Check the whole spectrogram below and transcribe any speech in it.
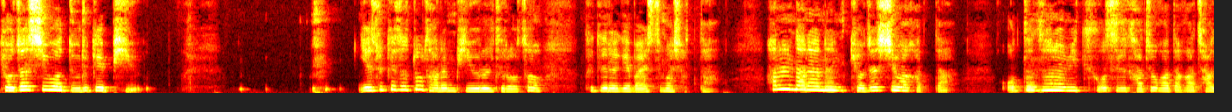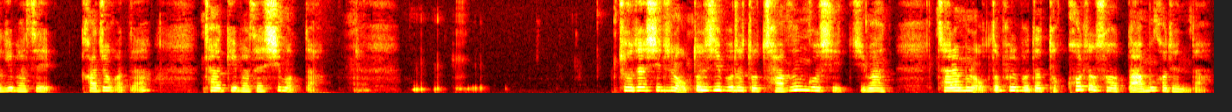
겨자씨와 누룩의 비유. 예수께서 또 다른 비유를 들어서 그들에게 말씀하셨다. 하늘나라는 겨자씨와 같다. 어떤 사람이 그것을 가져가다가 자기 밭에 가져가다 자기 밭에 심었다. 겨자씨는 어떤 씨보다 더 작은 것이지만 자라면 어떤 풀보다 더 커져서 나무가 된다.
